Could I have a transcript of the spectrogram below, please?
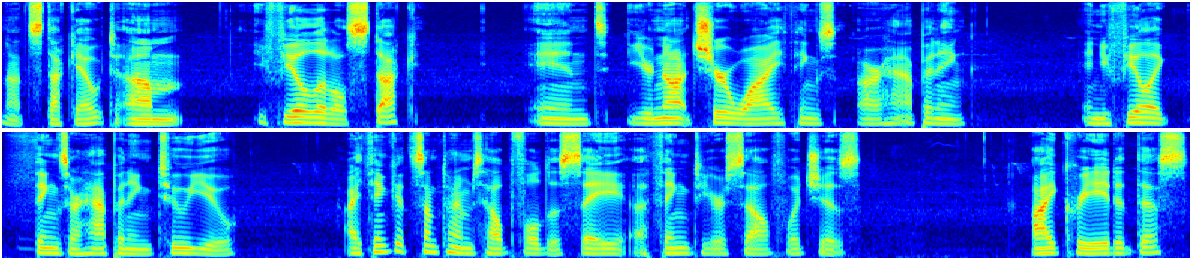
not stuck out um you feel a little stuck and you're not sure why things are happening and you feel like things are happening to you i think it's sometimes helpful to say a thing to yourself which is i created this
